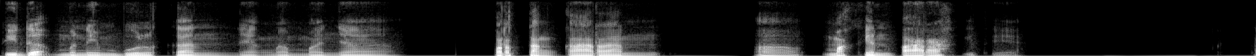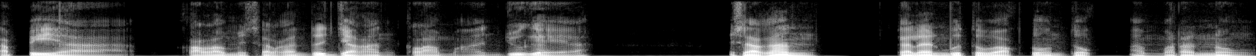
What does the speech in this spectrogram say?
tidak menimbulkan yang namanya pertengkaran uh, makin parah gitu ya. Tapi ya kalau misalkan itu jangan kelamaan juga ya. Misalkan kalian butuh waktu untuk uh, merenung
